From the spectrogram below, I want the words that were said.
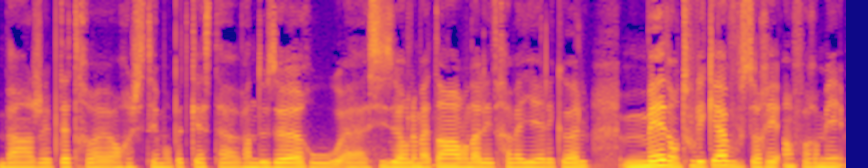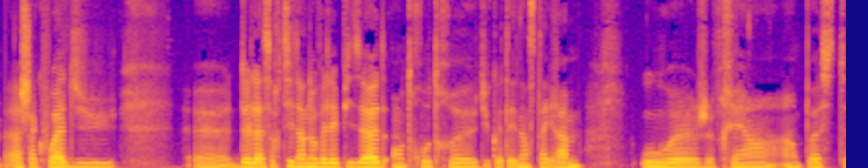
ben, je vais peut-être euh, enregistrer mon podcast à 22h ou à 6h le matin avant d'aller travailler à l'école. Mais dans tous les cas, vous serez informé à chaque fois du, euh, de la sortie d'un nouvel épisode, entre autres euh, du côté d'Instagram, où je ferai un, un post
